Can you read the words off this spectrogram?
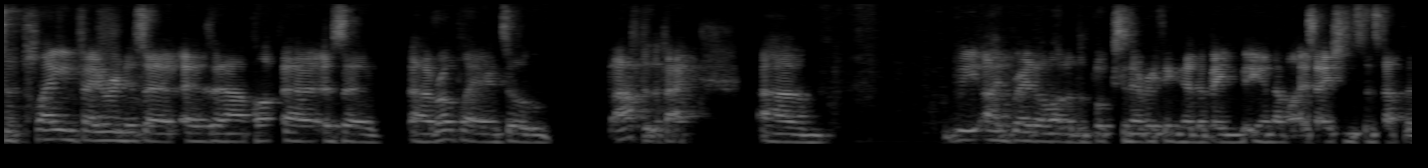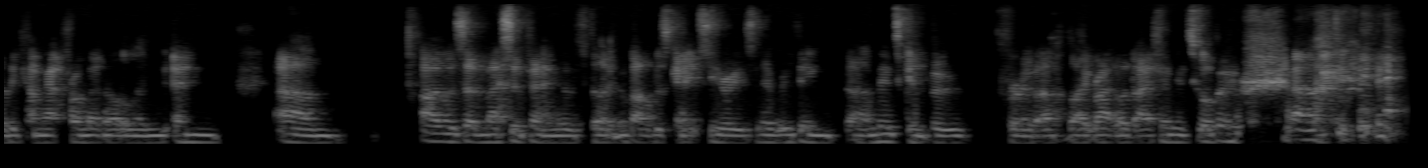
to play in Faerun as a as a uh, as a uh, role player until after the fact. Um, we I'd read a lot of the books and everything that have been you know, novelizations and stuff that have come out from it all, and and um, I was a massive fan of the, the Baldur's Gate series and everything. Uh, Minsc and Boo forever, like ride or die for Minsc or Boo. Uh,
